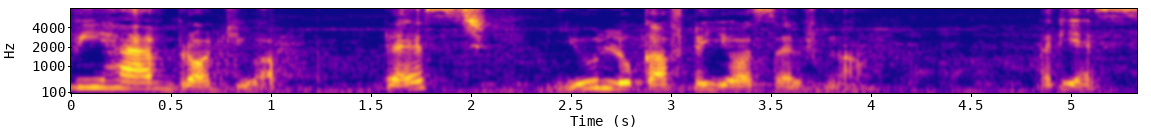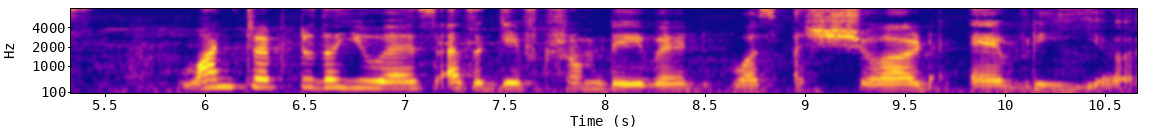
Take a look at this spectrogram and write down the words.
We have brought you up. Rest, you look after yourself now. But yes, one trip to the US as a gift from David was assured every year.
